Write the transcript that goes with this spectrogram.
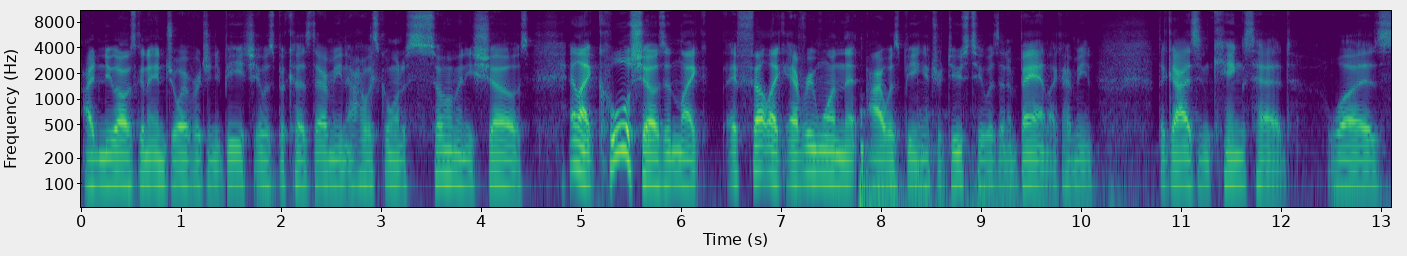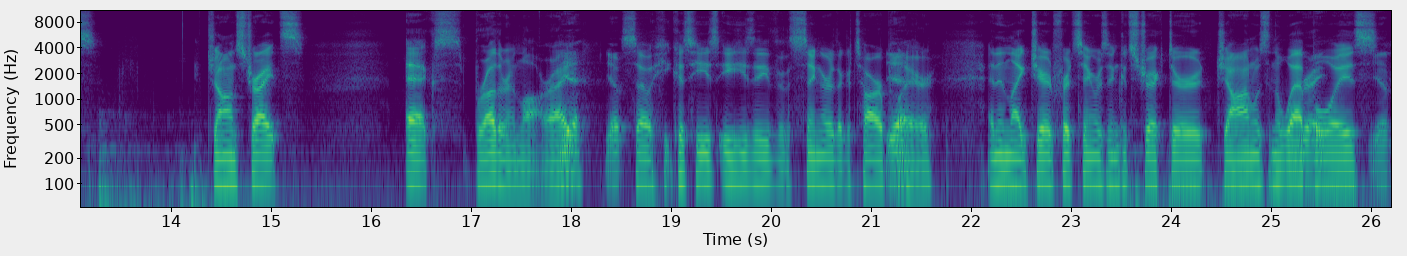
I knew I was going to enjoy Virginia Beach. It was because there. I mean, I was going to so many shows and like cool shows, and like it felt like everyone that I was being introduced to was in a band. Like I mean, the guys in King's Head was John Strite's ex brother-in-law, right? Yeah. Yep. So he, because he's he's either the singer or the guitar Yeah. player, and then like Jared Fritzinger was in Constrictor, John was in the Wet Right. Boys, Yep.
